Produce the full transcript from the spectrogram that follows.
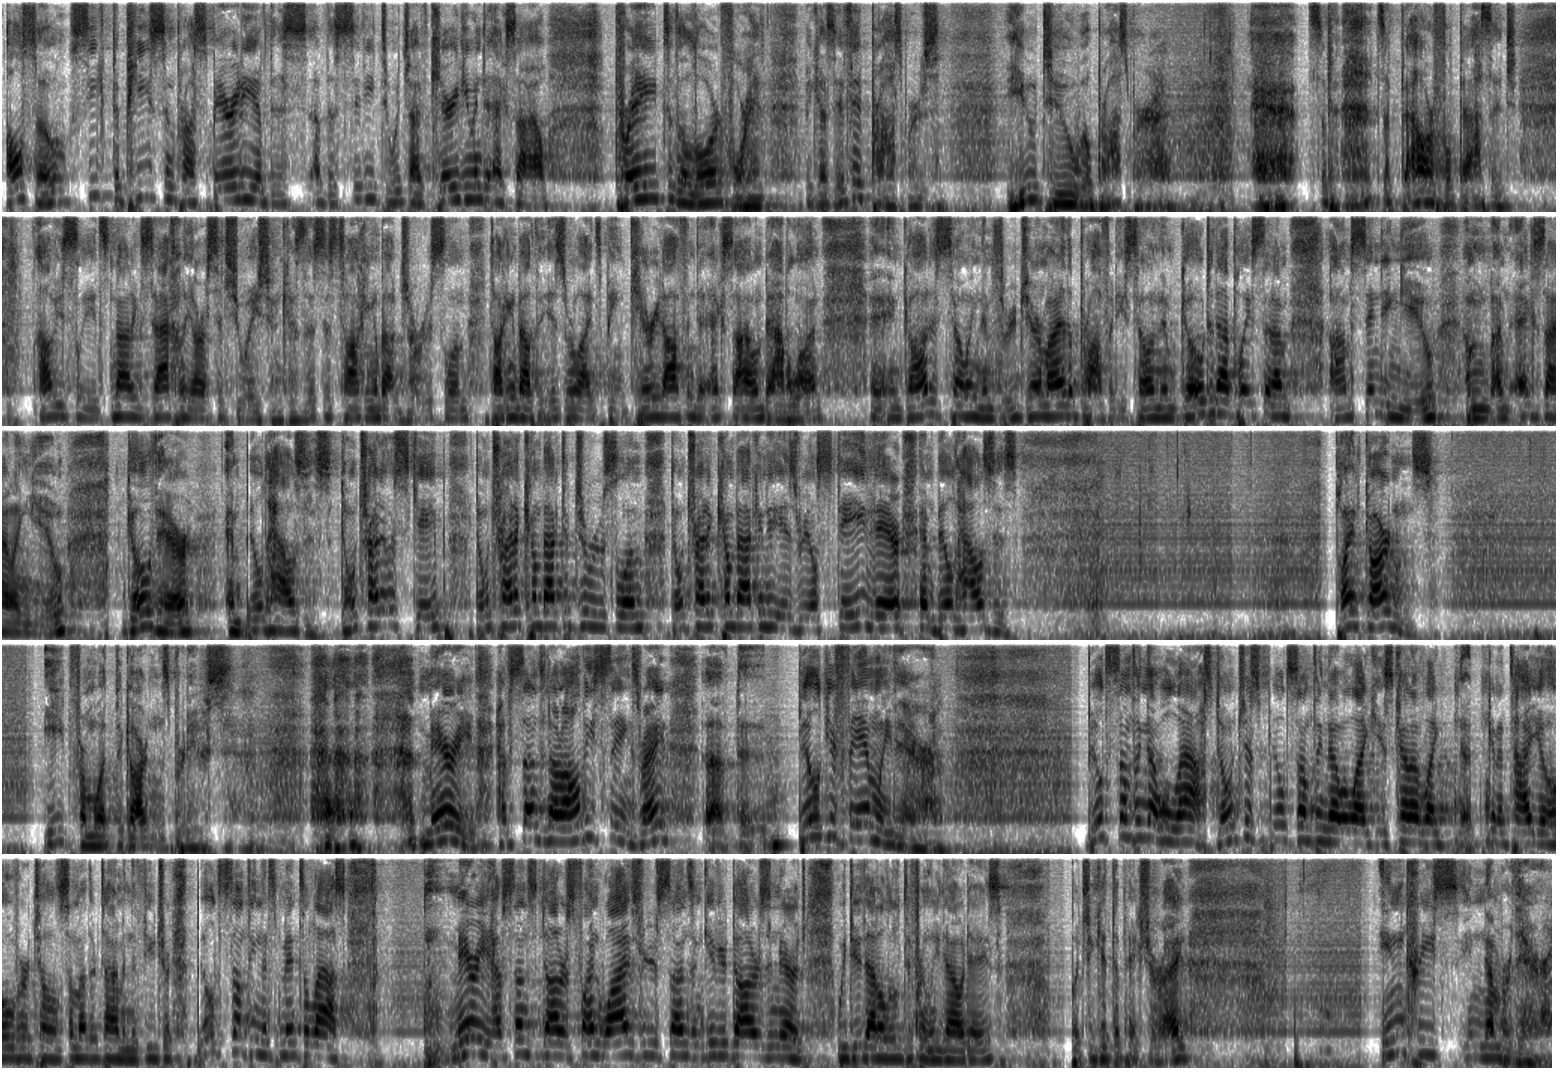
Also, seek the peace and prosperity of this of the city to which I've carried you into exile. Pray to the Lord for it, because if it prospers, you too will prosper. it's, a, it's a powerful passage. Obviously, it's not exactly our situation because this is talking about Jerusalem, talking about the Israelites being carried off into exile in Babylon. And God is telling them through Jeremiah the prophet, He's telling them, Go to that place that I'm, I'm sending you, I'm, I'm exiling you. Go there and build houses. Don't try to escape. Don't try to come back to Jerusalem. Don't try to come back into Israel. Stay there and build houses. Plant gardens eat from what the gardens produce. Marry, have sons and daughters, all these things, right? Uh, build your family there. Build something that will last. Don't just build something that will like is kind of like going to tie you over till some other time in the future. Build something that's meant to last. Marry, have sons and daughters, find wives for your sons, and give your daughters in marriage. We do that a little differently nowadays, but you get the picture, right? increase in number there.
